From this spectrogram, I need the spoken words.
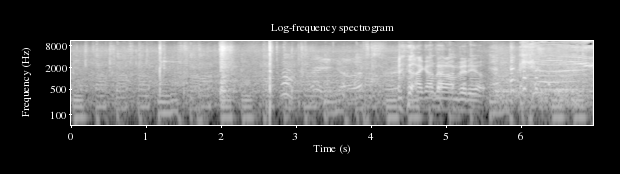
There you go, that's great. I got that on video.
